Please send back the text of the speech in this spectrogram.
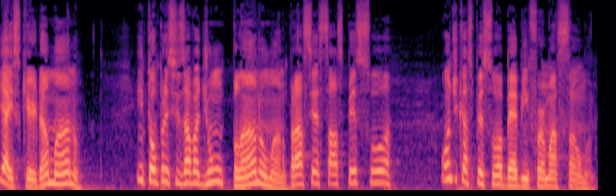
E a esquerda amando. Então precisava de um plano, mano, pra acessar as pessoas. Onde que as pessoas bebem informação, mano?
